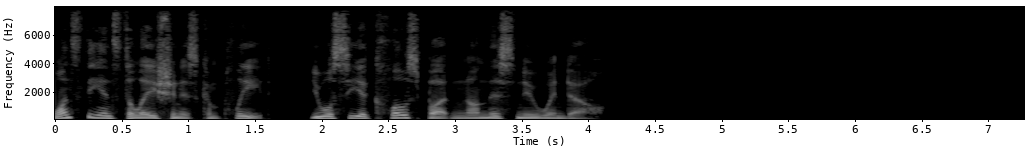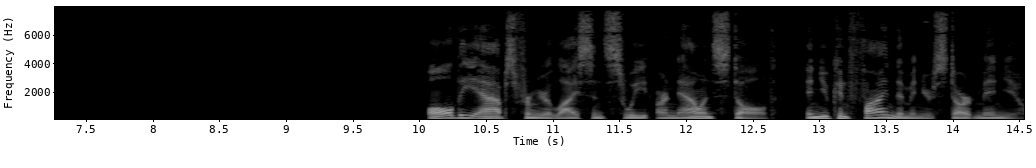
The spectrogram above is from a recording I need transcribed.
Once the installation is complete, you will see a Close button on this new window. All the apps from your license suite are now installed, and you can find them in your Start menu.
